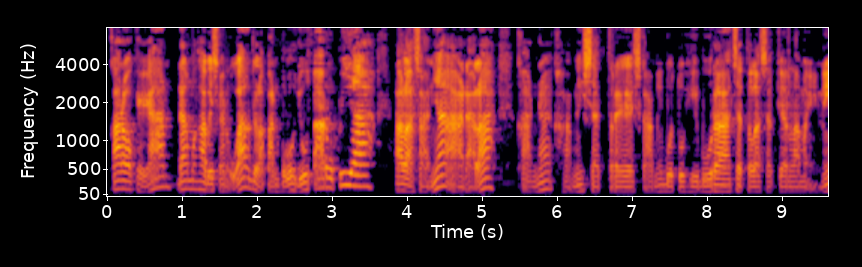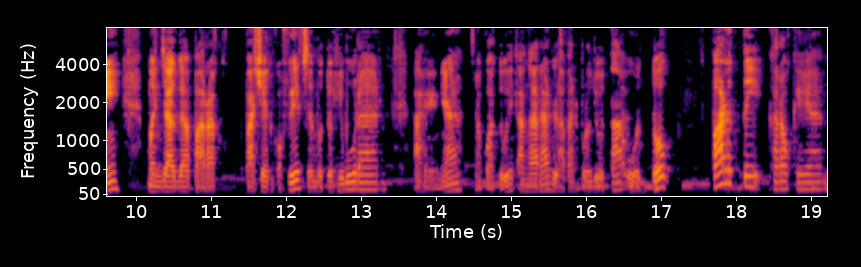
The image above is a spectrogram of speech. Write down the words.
karaokean, dan menghabiskan uang 80 juta rupiah. Alasannya adalah karena kami stres, kami butuh hiburan setelah sekian lama ini menjaga para pasien COVID yang hiburan. Akhirnya nyokot duit anggaran 80 juta untuk party karaokean.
